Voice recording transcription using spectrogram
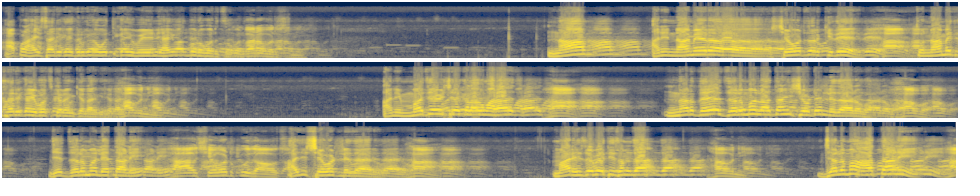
आपण हाय सारी काय करू काय? होती काही वयनी हाय वाद बरोबर. बरोबर. नाम आणि नामेर शेवट जर किदे हा. तो नामे ती सारी काही वचकरण केला गे हावनी आणि मजे विषय कला हो महाराज हा. नरदे जन्म लातानी शेवटेन ले जाय हाव जे जन्म लेतानी हा शेवट कू जाव आजी शेवट ले जाय हा. मार हिजोबे ती समजा। हावनी। जन्म आतानी हा.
